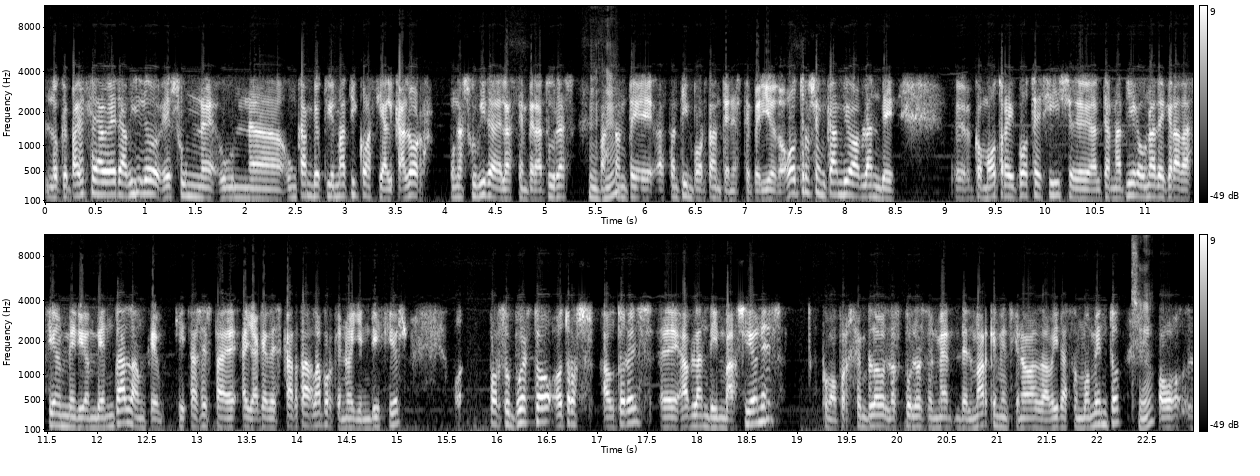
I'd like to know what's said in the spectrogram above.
lo que parece haber habido es un, eh, un, cambio climático hacia el calor, una subida de las temperaturas bastante, bastante importante en este periodo. Otros, en cambio, hablan de, eh, como otra hipótesis alternativa, una degradación medioambiental, aunque quizás esta haya que descartarla porque no hay indicios. Por supuesto, otros autores hablan de invasiones como por ejemplo los pueblos del, mar que mencionaba David hace un momento, o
